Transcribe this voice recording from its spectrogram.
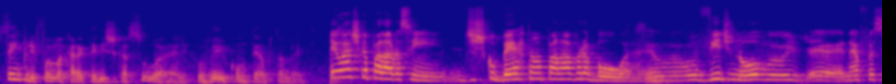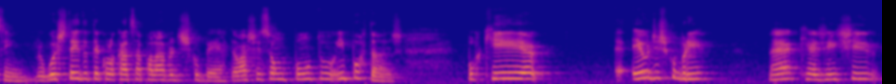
sempre foi uma característica sua, Érica, ou veio com o tempo também? Eu acho que a palavra, assim, descoberta é uma palavra boa. Eu, eu ouvi de novo, eu, é, né, foi assim, eu gostei de ter colocado essa palavra descoberta. Eu acho que isso é um ponto importante, porque eu descobri né, que a gente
